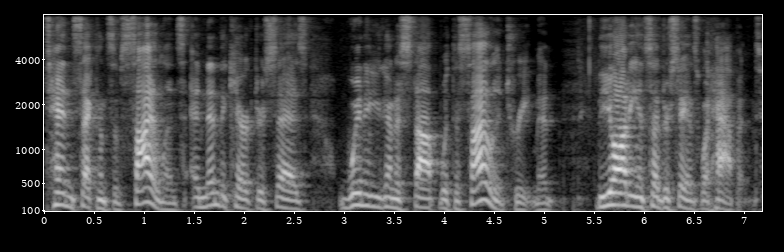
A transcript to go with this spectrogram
10 seconds of silence and then the character says, "When are you going to stop with the silent treatment?" The audience understands what happened.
